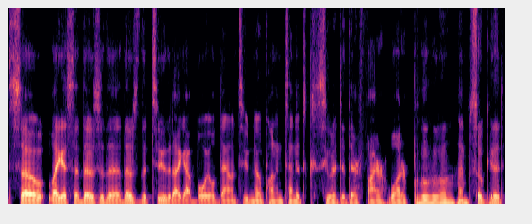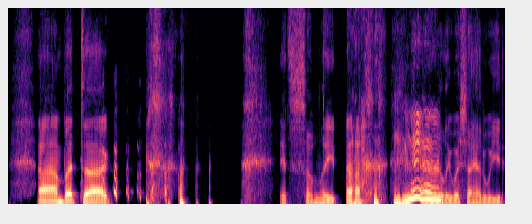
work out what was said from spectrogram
so like i said those are the those are the two that i got boiled down to no pun intended see what i did there. Fire water. Ooh, i'm so good. Um but uh it's so late. Uh, i really wish i had weed.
